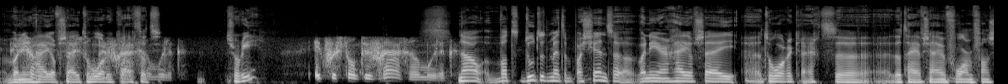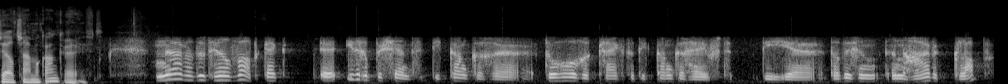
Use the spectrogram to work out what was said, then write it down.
wanneer Sorry, hij of zij te horen krijgt dat... Sorry? Ik verstond uw vraag heel moeilijk. Nou, wat doet het met een patiënt uh, wanneer hij of zij te horen krijgt... Uh, dat hij of zij een vorm van zeldzame kanker heeft? Nou, dat doet heel wat. Kijk, iedere patiënt die kanker te horen krijgt dat hij kanker heeft... Die, dat is een, een harde klap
